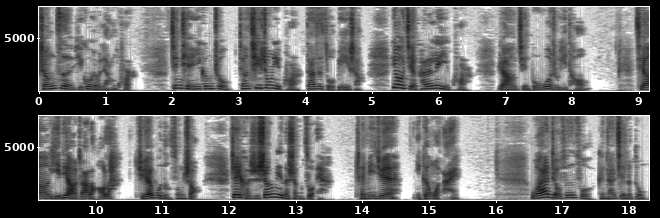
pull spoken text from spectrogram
绳子一共有两捆。金田一耕助将其中一捆搭在左臂上，又解开了另一捆，让警部握住一头。请一定要抓牢了，绝不能松手。这可是生命的绳索呀！陈迷君，你跟我来。我按照吩咐跟他进了洞，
